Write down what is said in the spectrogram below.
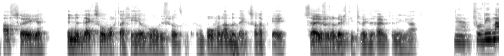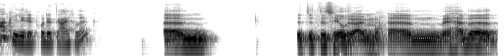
afzuigen. In de deksel wordt dat geheel gewoon gefilterd. En bovenaan de deksel heb jij zuivere lucht die terug de ruimte in gaat. Ja, voor wie maken jullie dit product eigenlijk? Um, het, het, is heel ruim. Um, wij hebben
